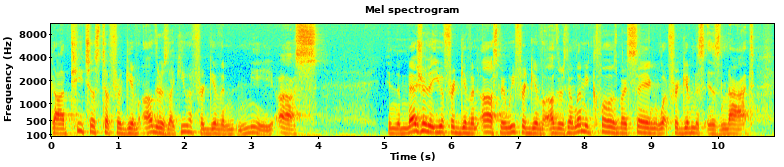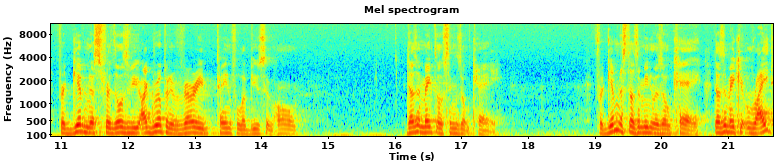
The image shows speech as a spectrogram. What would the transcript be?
God, teach us to forgive others like you have forgiven me, us. In the measure that you have forgiven us, may we forgive others. Now, let me close by saying what forgiveness is not. Forgiveness, for those of you, I grew up in a very painful, abusive home doesn't make those things okay. Forgiveness doesn't mean it was okay. Doesn't make it right.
